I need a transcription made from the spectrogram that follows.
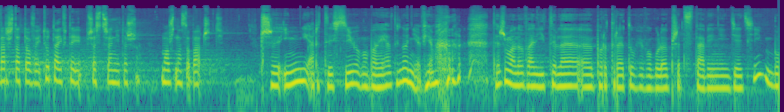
warsztatowej tutaj w tej przestrzeni też można zobaczyć. Czy inni artyści, bo ja tego nie wiem, też malowali tyle e, portretów i w ogóle przedstawień dzieci? Bo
